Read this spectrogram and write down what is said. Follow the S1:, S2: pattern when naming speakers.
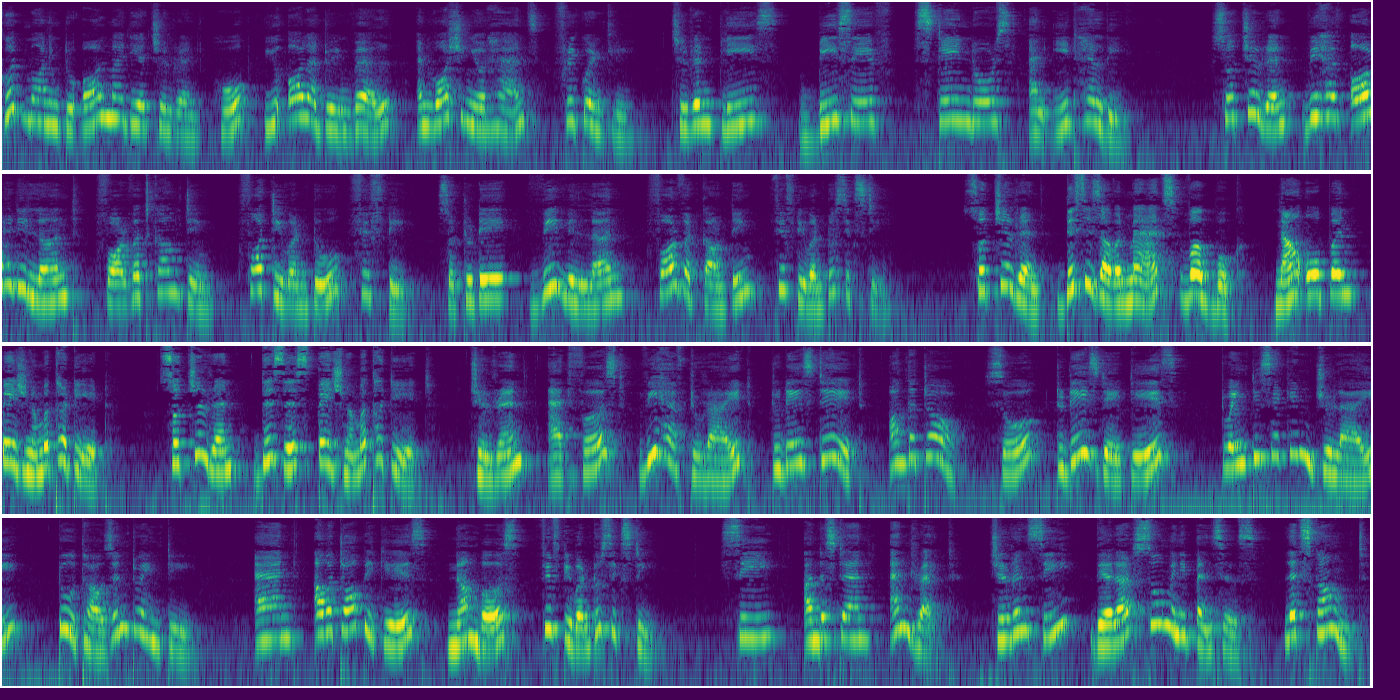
S1: Good morning to all my dear children. Hope you all are doing well and washing your hands frequently. Children, please be safe, stay indoors and eat healthy. So children, we have already learnt forward counting 41 to 50. So today we will learn forward counting 51 to 60. So children, this is our maths workbook. Now open page number 38. So children, this is page number 38. Children, at first we have to write today's date on the top. So today's date is 22nd July 2020 and our topic is numbers 51 to 60. See, understand and write. Children see there are so many pencils. Let's count.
